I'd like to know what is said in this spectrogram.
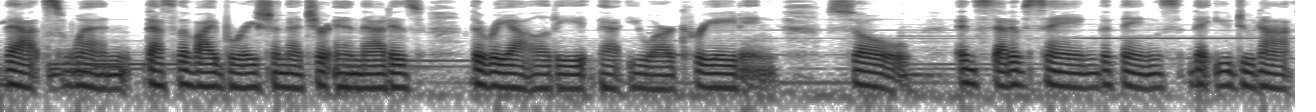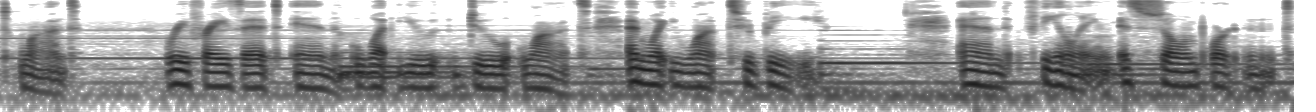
that's when that's the vibration that you're in. That is the reality that you are creating. So instead of saying the things that you do not want, rephrase it in what you do want and what you want to be. And feeling is so important.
